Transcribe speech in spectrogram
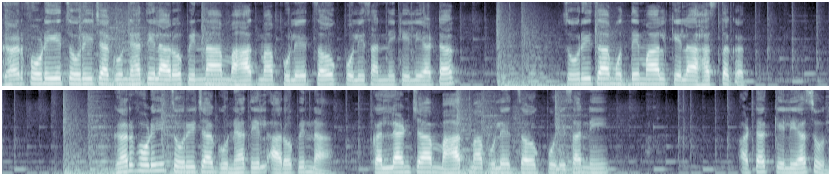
घरफोडी चोरीच्या गुन्ह्यातील आरोपींना महात्मा फुले चौक पोलिसांनी केली अटक. चोरीचा मुद्देमाल केला हस्तगत. घरफोडी चोरीच्या गुन्ह्यातील आरोपींना कल्याणच्या महात्मा फुले चौक पोलिसांनी अटक केली असून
